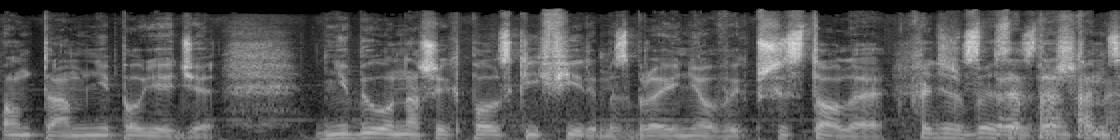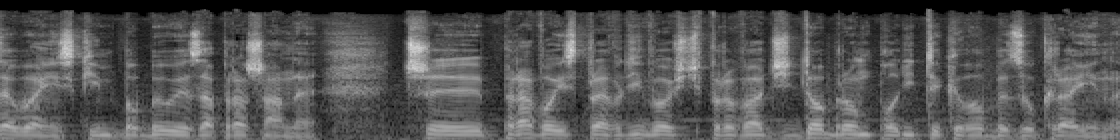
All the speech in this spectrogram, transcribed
on tam nie pojedzie. Nie było naszych polskich firm zbrojeniowych przy stole Chociaż z prezydentem. Zełęńskim, bo były zapraszane. Czy Prawo i Sprawiedliwość prowadzi dobrą politykę wobec Ukrainy?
